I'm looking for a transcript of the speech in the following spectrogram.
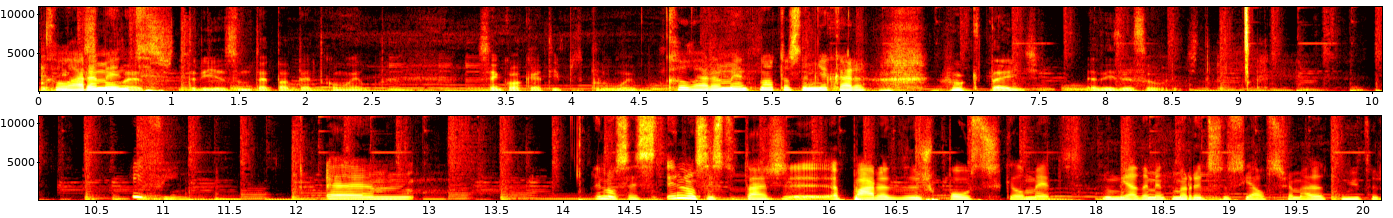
E Claramente. se pudesses, terias um tete a tete com ele, sem qualquer tipo de problema. Claramente, nota-se na minha cara. O que tens a dizer sobre isto? Enfim. hum, eu, não sei se, eu não sei se tu estás eh, a par dos posts que ele mete, nomeadamente numa rede social chamada Twitter.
